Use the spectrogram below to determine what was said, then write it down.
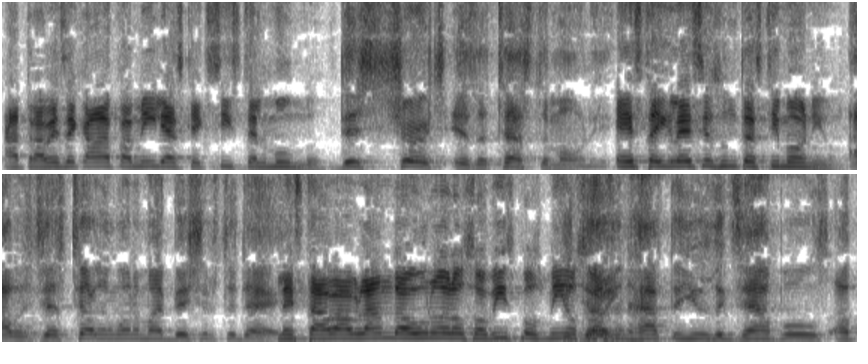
a través de cada familia es que existe el mundo. This church is a testimony. Esta iglesia es un testimonio. I was just telling one of my bishops today. Le estaba hablando a uno de los obispos He míos hoy doesn't have to use examples of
